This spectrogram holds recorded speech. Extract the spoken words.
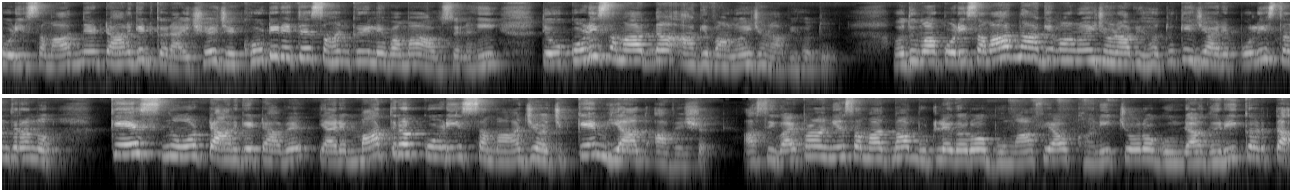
કોળી સમાજને ટાર્ગેટ કરાય છે, જે ખોટી રીતે સહન કરી લેવામાં આવશે નહીં તેવું કોળી સમાજના આગેવાનોએ જણાવ્યું હતું. વધુમાં કોળી સમાજના આગેવાનોએ જણાવ્યું હતું કે જ્યારે પોલીસ તંત્રનો કેસનો ટાર્ગેટ આવે, ત્યારે માત્ર કોળી સમાજ જ કેમ યાદ આવે છે? આ સિવાય પણ અન્ય સમાજમાં બુટલેગરો, ભૂમાફિયાઓ ખનીચોરો ગુંડાગરી કરતા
